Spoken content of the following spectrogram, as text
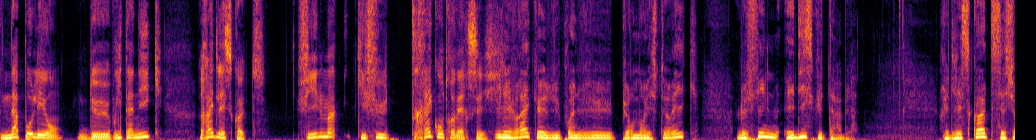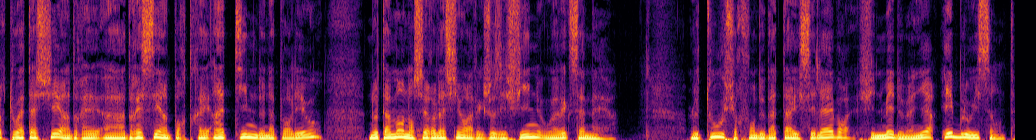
Napoléon de Britannique Ridley Scott. Film qui fut très controversé. Il est vrai que du point de vue purement historique, le film est discutable. Ridley Scott s'est surtout attaché à dresser un portrait intime de Napoléon, notamment dans ses relations avec Joséphine ou avec sa mère. Le tout sur fond de bataille célèbre, filmé de manière éblouissante.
